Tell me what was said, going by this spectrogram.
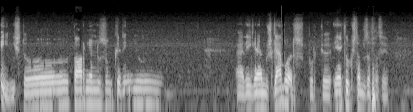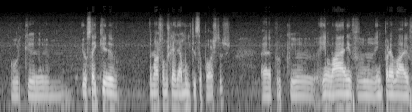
e isto torna-nos um bocadinho, digamos, gamblers, porque é aquilo que estamos a fazer. Porque hum, eu sei que nós vamos ganhar muitas apostas, eh, porque em live, em pré-live,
